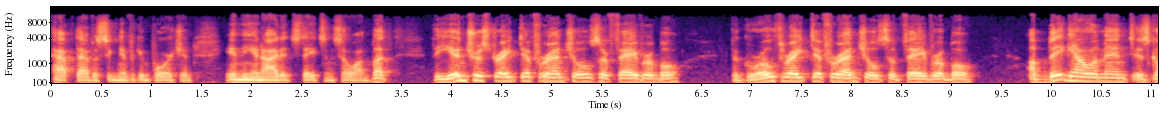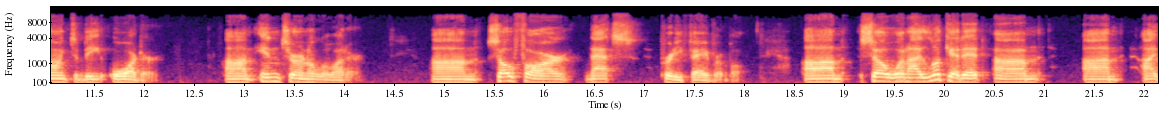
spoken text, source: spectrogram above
have to have a significant portion in the United States and so on. But the interest rate differentials are favorable, the growth rate differentials are favorable. A big element is going to be order, um, internal order. Um, so far, that's pretty favorable. Um, so when I look at it, um, um, I,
